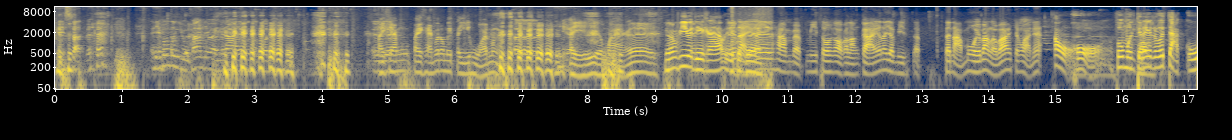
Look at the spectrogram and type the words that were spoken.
ไอสัตว์ไอ้พวกมึงอยู่บ้านเดียวกันไม่ได้นะมึงสองคน ไปแคมป์ไปแคมป์ก็ต้องไปตีหัวมันบ้างอะเออเหี้ยไอ้เหี้ยแม่งเอ้ยน้องพี่สวัสดีครับสวัสดีไหนคุณๆเพื่อนได้ทำแบบมีโซนออกกำลังกายก็น่าจะมีแบบสนามมวยบ้างเหรอวะจังหวะเนี้ยโอ้โห พวกมึงจะได้รู้จักกู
